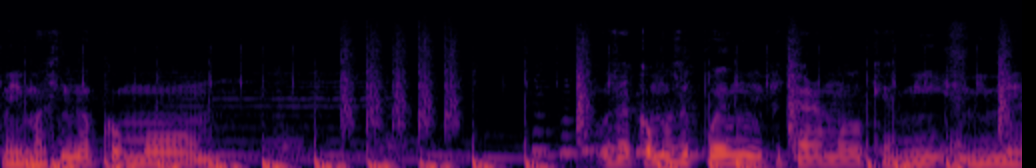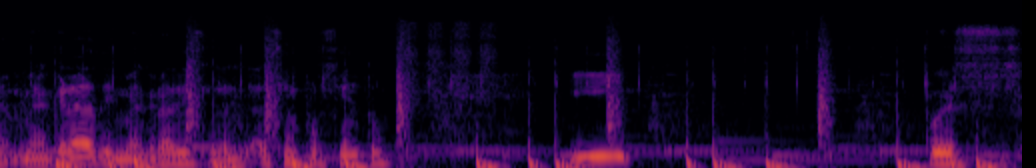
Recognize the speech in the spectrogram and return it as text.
Me imagino cómo o sea, cómo se puede modificar a modo que a mí, a mí me, agrade, me agrade al, al 100%. Y pues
